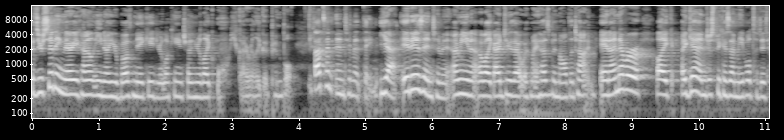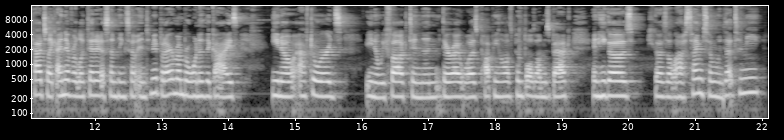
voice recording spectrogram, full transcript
Because you're sitting there, you kind of, you know, you're both naked, you're looking at each other, and you're like, oh, you got a really good pimple. That's an intimate thing. Yeah, it is intimate. I mean, like I do that with my husband all the time. And I never like again, just because I'm able to detach, like I never looked at it as something so intimate, but I remember one of the guys, you know, afterwards, you know, we fucked and then there I was popping all his pimples on his back and he goes, he goes, the last time someone did that to me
